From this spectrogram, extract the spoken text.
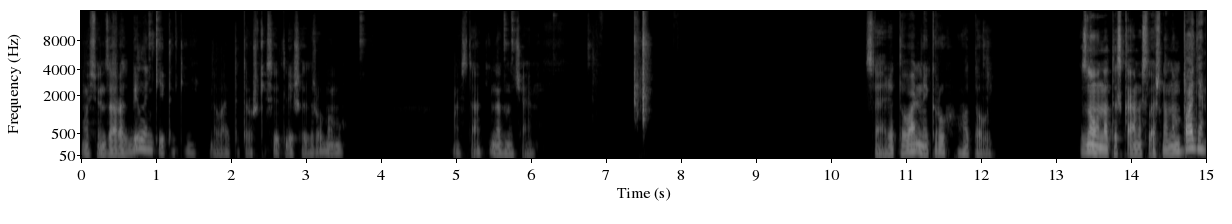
Ось він зараз біленький такий. Давайте трошки світліше зробимо. Ось так і назначаємо. Все, рятувальний круг готовий. Знову натискаємо слеш на нумпаді.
